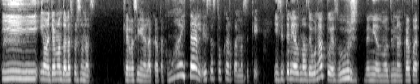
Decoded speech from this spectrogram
Y iban llamando a las personas que recibían la carta, como, ay, tal, esta es tu carta, no sé qué. Y si tenías más de una, pues, uff, tenías más de una carta.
